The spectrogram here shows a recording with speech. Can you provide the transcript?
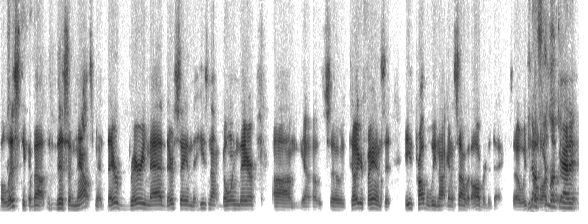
ballistic about this announcement. They're very mad. They're saying that he's not going there. Um, you know, so tell your fans that he's probably not going to sign with Auburn today. So we, you know, if you look at it,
